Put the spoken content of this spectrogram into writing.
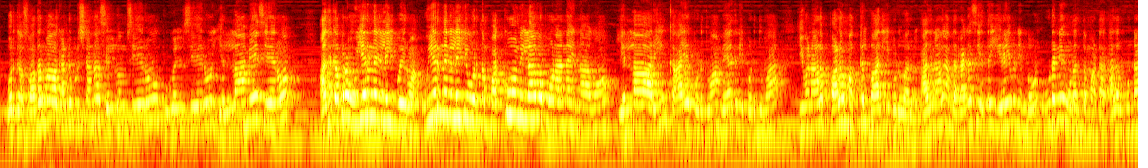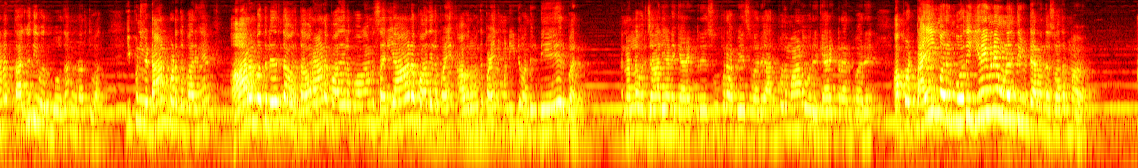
ஒருத்தன் சுதர்மாவை கண்டுபிடிச்சிட்டான்னா செல்வம் சேரும் புகழ் சேரும் எல்லாமே சேரும். அதுக்கப்புறம் உயர்ந்த நிலைக்கு போயிடுவான். உயர்ந்த நிலைக்கு ஒருத்தன் பக்குவம் இல்லாம போனான்னா என்ன ஆகும் எல்லாரையும் காயப்படுத்துவான் வேதனைப்படுத்துவான். இவனால பல மக்கள் பாதிக்கப்படுவார்கள். அதனால அந்த ரகசியத்தை இறைவன் என்பவன் உடனே உணர்த்த மாட்டார். அதற்குண்டான தகுதி வரும்போது தான் உணர்த்துவார். இப்போ நீங்க டான் படத்தை பாருங்க. ஆரம்பத்துல இருந்து அவர் தவறான பாதையில போகாம சரியான பாதையில பய அவர் வந்து பயணம் பண்ணிக்கிட்டு வந்துகிட்டே இருப்பார். நல்ல ஒரு ஜாலியான கேரக்டர் சூப்பரா பேசுவாரு அற்புதமான ஒரு கேரக்டரா இருப்பாரு. அப்போ டைம் வரும்போது இறைவனே உணர்த்தி விட்டார் அந்த சுதர்மாவை.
